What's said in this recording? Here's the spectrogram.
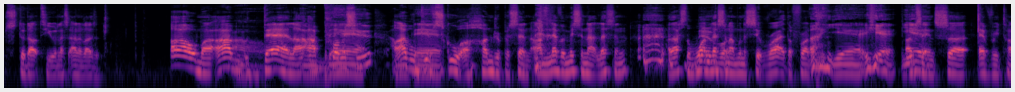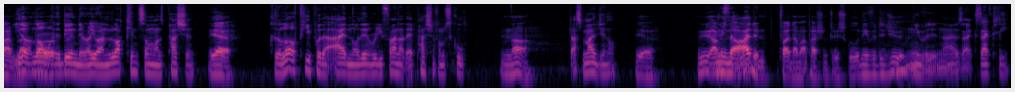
stood out to you, and let's analyze it. Oh my, I'm oh, there. Like i I'm promise there. you, I'm I will give school a hundred percent. I'm never missing that lesson. And that's the one lesson well. I'm going to sit right at the front. yeah, yeah, yeah. I'm saying sir every time. you like, don't know bro, what they're doing there. You're unlocking someone's passion. Yeah, Because a lot of people that I know didn't really find out their passion from school. no, That's mad, you know. yeah. I mean, no, I didn't find out my passion through school. Neither did you. Neither did I. It's like, exactly.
